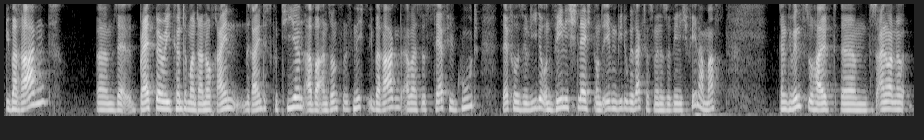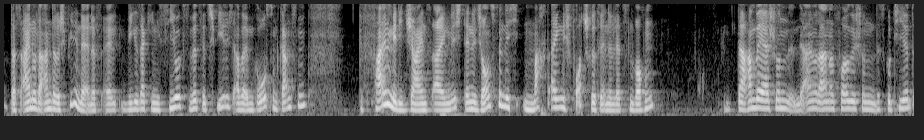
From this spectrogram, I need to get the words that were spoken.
überragend. Ähm, sehr, Bradbury könnte man da noch rein, rein diskutieren, aber ansonsten ist nichts überragend, aber es ist sehr viel gut, sehr viel solide und wenig schlecht. Und eben, wie du gesagt hast, wenn du so wenig Fehler machst, dann gewinnst du halt ähm, das, ein oder andere, das ein oder andere Spiel in der NFL. Wie gesagt, gegen die Seahawks wird es jetzt schwierig, aber im Großen und Ganzen gefallen mir die Giants eigentlich. Daniel Jones, finde ich, macht eigentlich Fortschritte in den letzten Wochen. Da haben wir ja schon in der einen oder anderen Folge schon diskutiert.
